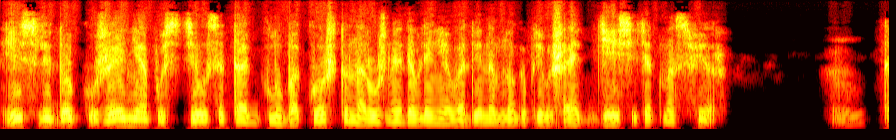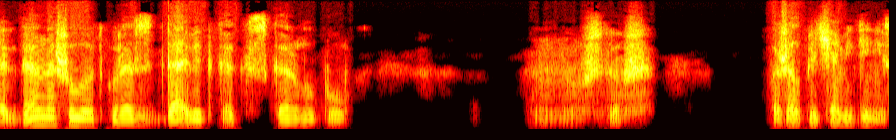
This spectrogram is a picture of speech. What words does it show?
Если док уже не опустился так глубоко, что наружное давление воды намного превышает 10 атмосфер. Ну, тогда нашу лодку раздавит, как скорлупу. Ну что ж, пожал плечами Денис.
